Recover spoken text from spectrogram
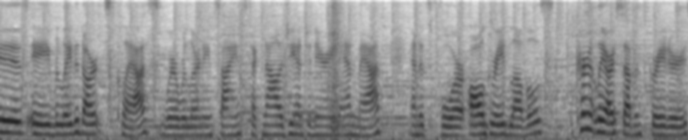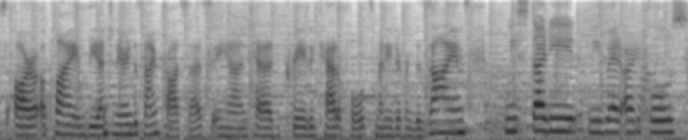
is a related arts class where we're learning science, technology, engineering, and math, and it's for all grade levels. Currently our seventh graders are applying the engineering design process and had created catapults, many different designs. We studied, we read articles,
